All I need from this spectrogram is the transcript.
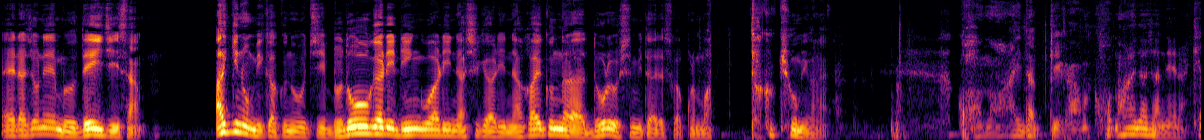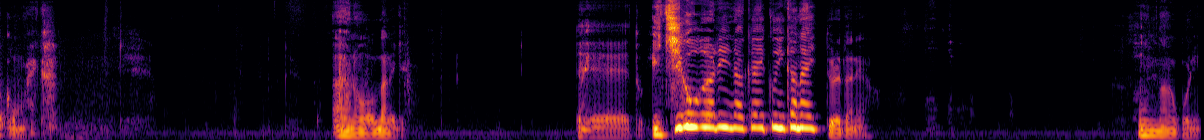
えーラジオネームデイジーさん。秋の味覚のうち、ぶどう狩り、りんご狩り、梨狩り、中井くんならどれをしてみたいですか？これ全く興味がない。この間っていうか、この間じゃねえな、結構前か。あの、なんだっけ。えっ、と、いちご狩り中井くん行かない？って言われたのよ。女の子に。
